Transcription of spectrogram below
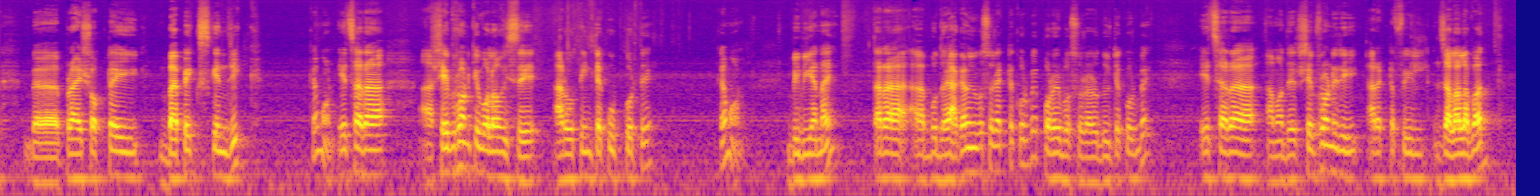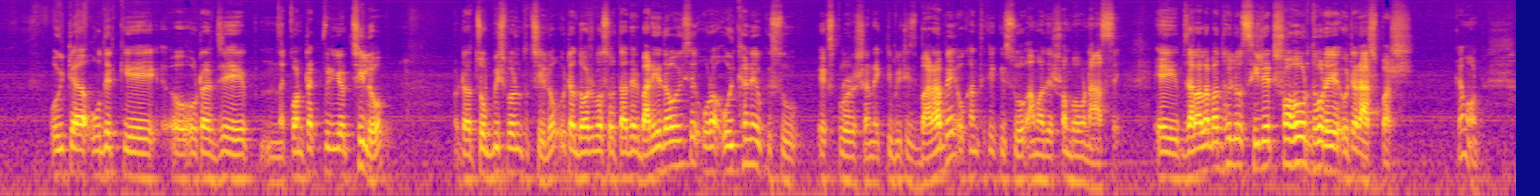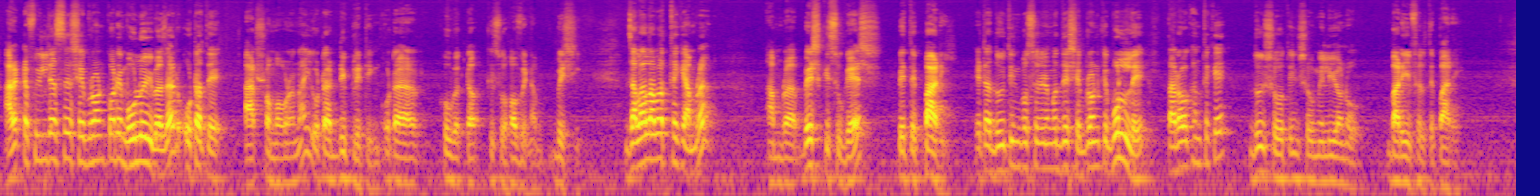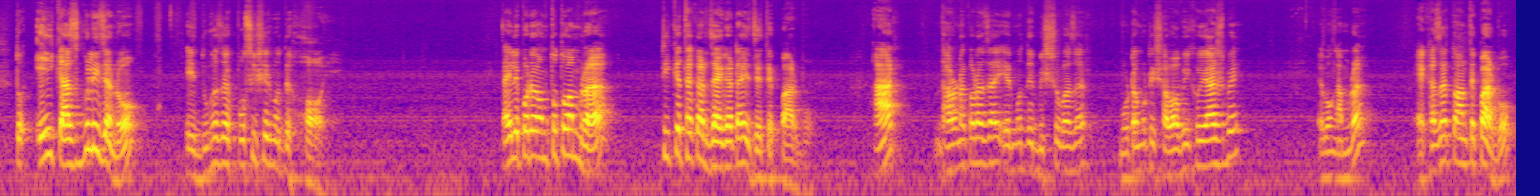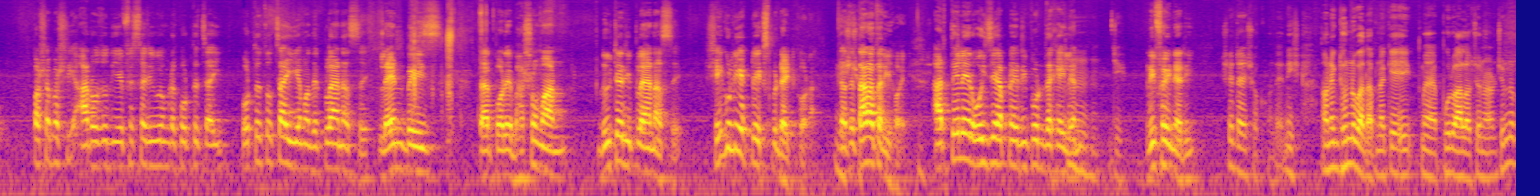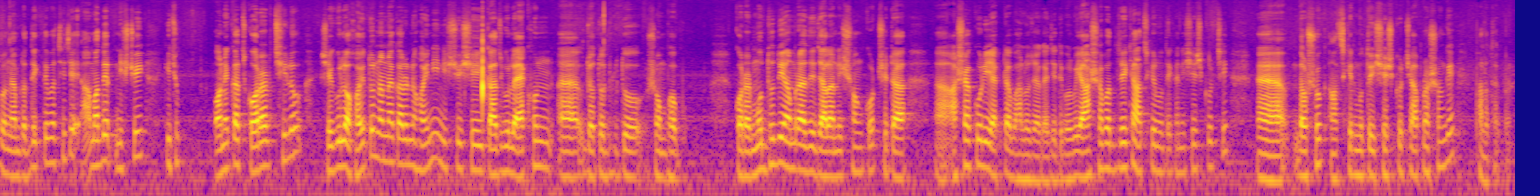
প্রায় সবটাই ব্যাপেক্স কেন্দ্রিক, কেমন? এছাড়া শেভরনকে বলা হয়েছে আরও তিনটা কূপ করতে, কেমন? বিবিয়ানায় তারা বোধহয় আগামী বছর একটা করবে, পরের বছর আরও দুইটা করবে। এছাড়া আমাদের শেভরনেরই আরেকটা ফিল্ড জালালাবাদ। ওইটা ওদেরকে ওটার যে কন্ট্রাক্ট পিরিয়ড ছিল, ওটা চব্বিশ পর্যন্ত ছিল ওটা দশ বছর তাদের বাড়িয়ে দেওয়া হয়েছে। ওরা ওইখানেও কিছু এক্সপ্লোরেশন অ্যাক্টিভিটিস বাড়াবে, ওখান থেকে কিছু আমাদের সম্ভাবনা আছে। এই জালালাবাদ হইল সিলেট শহর ধরে ওইটার আশপাশ। কেমন? আরেকটা ফিল্ড আছে সেভরন করে মৌলভীবাজার, ওটাতে আর সম্ভাবনা নাই, ওটা ডিপ্লিটিং ওটার খুব একটা কিছু হবে না বেশি। জালালাবাদ থেকে আমরা আমরা বেশ কিছু গ্যাস পেতে পারি। এটা দুই তিন বছরের মধ্যে শেভরনকে বললে তারা ওখান থেকে দুইশো, তিনশো মিলিয়নও বাড়িয়ে ফেলতে পারে। তো এই কাজগুলি যেন এই দু হাজার পঁচিশের মধ্যে হয়। তাইলে পরে অন্তত আমরা টিকে থাকার জায়গাটায় যেতে পারব। আর ধারণা করা যায় এর মধ্যে বিশ্ববাজার মোটামুটি স্বাভাবিক হয়ে আসবে। এবং আমরা এক হাজার তো আনতে পারব। পাশাপাশি আরও যদি এফএসআরইউ আমরা করতে চাই করতে তো চাই আমাদের প্ল্যান আছে। ল্যান্ড বেজ তারপরে ভাসমান দুইটারই প্ল্যান আছে। সেগুলি একটু এক্সপেডাইট করা যাতে তাড়াতাড়ি হয়। আর তেলের ওই যে আপনি রিপোর্ট দেখাইলেন রিফাইনারি সেটাই সক্ষমতা নিশ- অনেক ধন্যবাদ আপনাকে এই পুরো আলোচনার জন্য। এবং আমরা দেখতে পাচ্ছি যে আমাদের নিশ্চয়ই কিছু অনেক কাজ করার ছিল, সেগুলো হয়তো নানা কারণে হয়নি, নিশ্চয়ই সেই কাজগুলো এখন যত দ্রুত সম্ভব করার মধ্য দিয়ে আমরা যে জ্বালানির সংকট, সেটা আশা করি একটা ভালো জায়গায় যেতে পারব। এই আশাবাদ রেখে আজকের মতো এখানে শেষ করছি। দর্শক, আজকের মতোই শেষ করছি আপনার সঙ্গে। ভালো থাকবেন।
